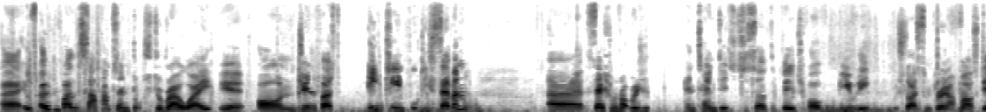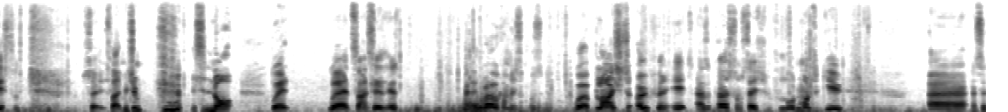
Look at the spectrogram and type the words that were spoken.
Uh, it was opened by the Southampton and Dorchester Railway uh, on June the 1st, 1847. Uh, the station was not really intended to serve the village of Beaulieu, which lies some three and a half miles distant. So it's like Mitcham. it's not where where the sign says it is. The railway companies were obliged to open it as a personal station for Lord Montagu uh, as a,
